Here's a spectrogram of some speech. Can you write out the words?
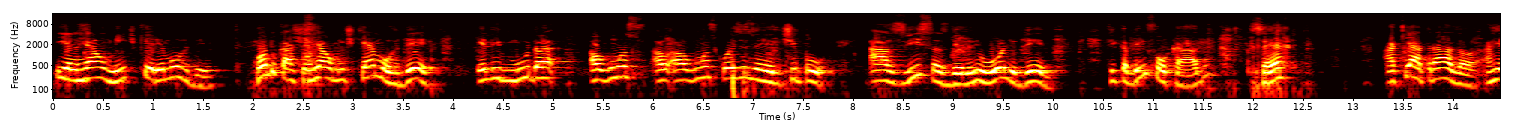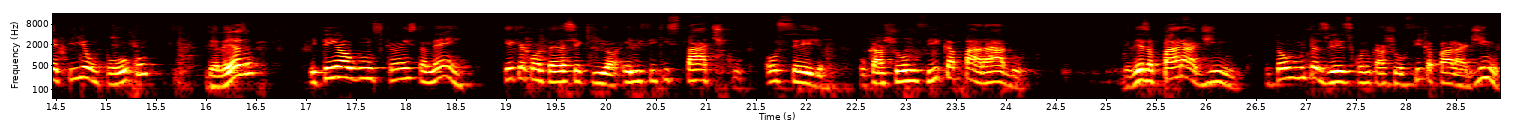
e ele realmente querer morder. Quando o cachorro realmente quer morder, ele muda algumas, algumas coisas nele, tipo as vistas dele, o olho dele fica bem focado, certo? Aqui atrás, ó, arrepia um pouco, beleza? E tem alguns cães também, o que que acontece aqui, ó? Ele fica estático, ou seja, o cachorro fica parado, beleza? Paradinho. Então, muitas vezes, quando o cachorro fica paradinho,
